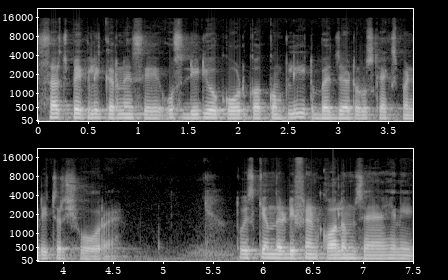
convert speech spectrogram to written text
सर्च पे क्लिक करने से उस डी कोड का कंप्लीट बजट और उसका एक्सपेंडिचर शो हो रहा है। तो इसके अंदर डिफरेंट कॉलम्स हैं, यानी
